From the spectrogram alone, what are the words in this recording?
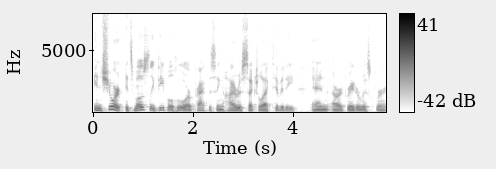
in short, it's mostly people who are practicing high risk sexual activity and are at greater risk for.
